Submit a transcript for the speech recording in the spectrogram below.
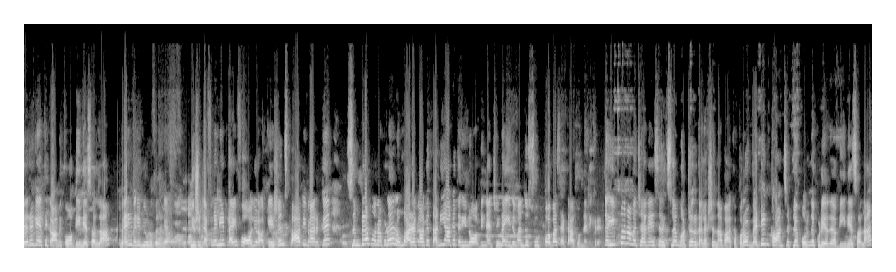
மெருகேத்தி காமிக்கும் அப்படின்னே சொல்லலாம். வெரி வெரி பியூட்டிஃபுல்ங்க you should definitely try for all your occasions party வேருக்கு சிம்பிளா போனா கூட ரொம்ப அழகாக தனியாக தெரியணும் அப்படின்னு நினைச்சீங்கன்னா இது வந்து சூப்பரா செட் ஆகும்னு நினைக்கிறேன். இப்போ நம்ம சென்னை சில்க்ஸ்ல மற்றொரு கலெக்ஷன் தான் பார்க்க போறோம். வெட்டிங் கான்செப்ட்ல பொருந்தக்கூடியது அப்படின்னே சொல்லலாம்.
